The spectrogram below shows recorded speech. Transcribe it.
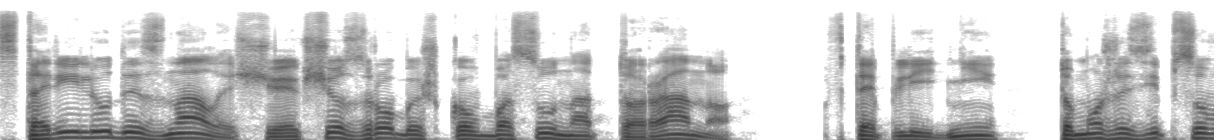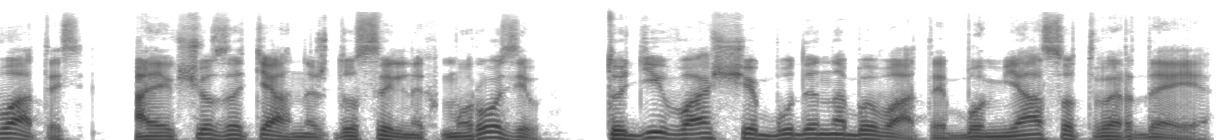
Старі люди знали, що якщо зробиш ковбасу надто рано, в теплі дні, то може зіпсуватись, а якщо затягнеш до сильних морозів, тоді важче буде набивати, бо м'ясо твердеє.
